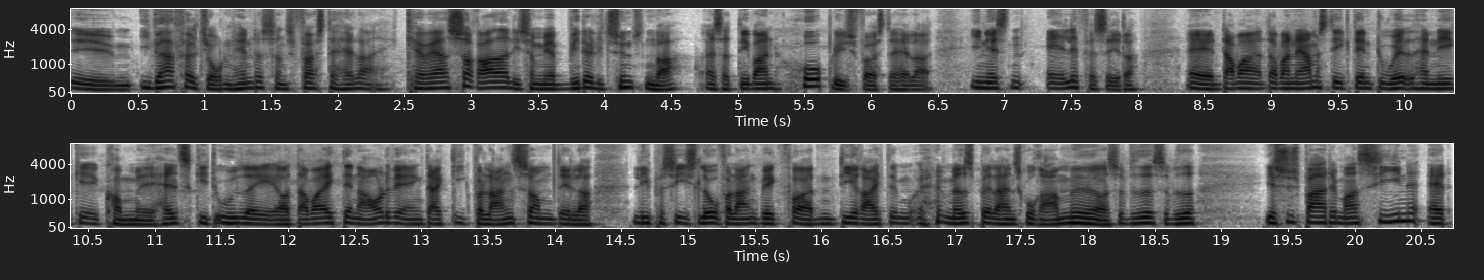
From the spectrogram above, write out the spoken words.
øh, i hvert fald Jordan Hendersons første halvleg kan være så rædderlig, som jeg vidderligt synes, den var. Altså, det var en håbløs første halvleg i næsten alle facetter. Øh, der, var, der var nærmest ikke den duel, han ikke kom øh, halvskidt ud af, og der var ikke den aflevering, der gik for langsomt, eller lige præcis lå for langt væk fra den direkte medspiller, han skulle ramme, og så videre, så videre. Jeg synes bare, det er meget sigende, at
